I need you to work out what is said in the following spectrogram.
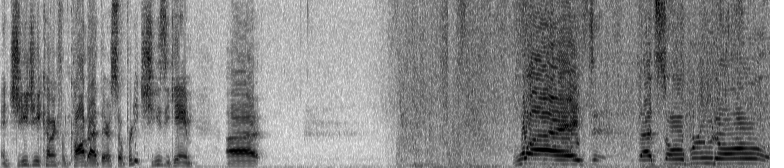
And GG coming from combat there, so pretty cheesy game. Uh, What? That's so brutal.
